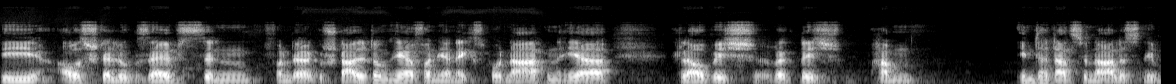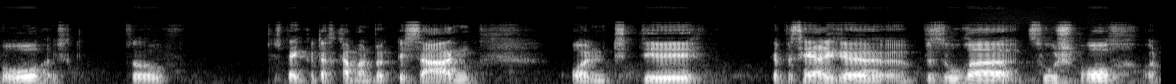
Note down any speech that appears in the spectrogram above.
die Ausstellung selbst sind von der Gestaltung her, von ihren Exponaten her, glaube ich, wirklich haben internationales Niveau. Ich, so, ich denke, das kann man wirklich sagen. Und die, der bisherige Besucherzuspruch und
